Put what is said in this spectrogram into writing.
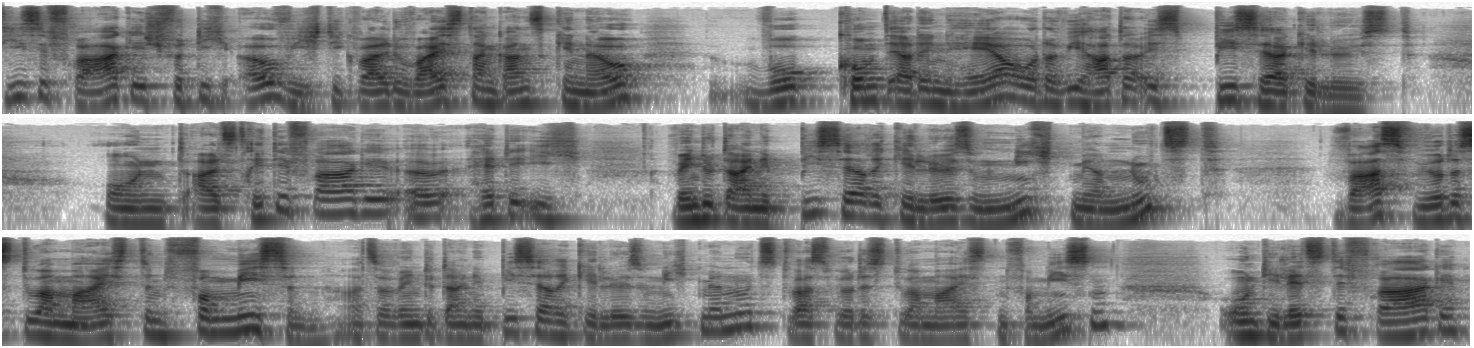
diese Frage ist für dich auch wichtig, weil du weißt dann ganz genau, wo kommt er denn her oder wie hat er es bisher gelöst. Und als dritte Frage äh, hätte ich, wenn du deine bisherige Lösung nicht mehr nutzt, was würdest du am meisten vermissen? Also wenn du deine bisherige Lösung nicht mehr nutzt, was würdest du am meisten vermissen? Und die letzte Frage,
